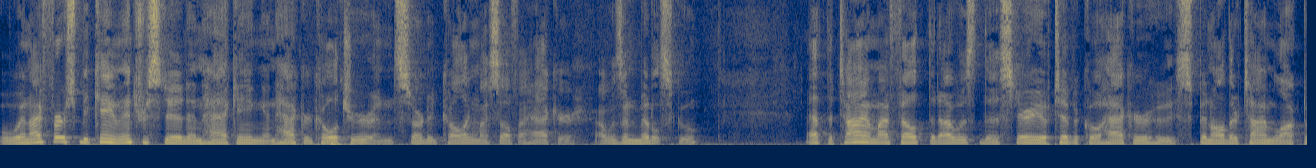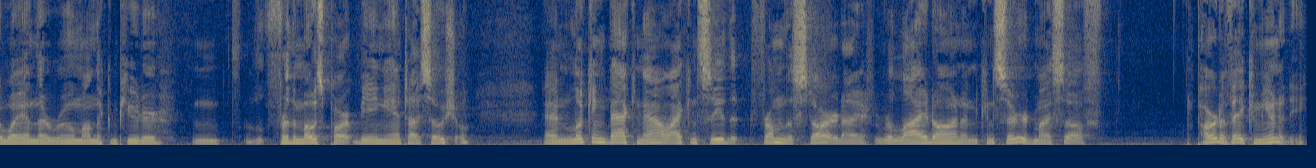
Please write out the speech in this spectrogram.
when I first became interested in hacking and hacker culture and started calling myself a hacker, I was in middle school. At the time, I felt that I was the stereotypical hacker who spent all their time locked away in their room on the computer, and for the most part, being antisocial. And looking back now, I can see that from the start, I relied on and considered myself part of a community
